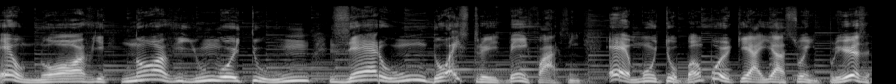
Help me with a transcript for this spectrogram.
é o 991810123. Bem fácil. É muito bom porque aí a sua empresa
